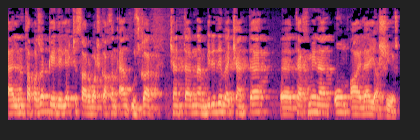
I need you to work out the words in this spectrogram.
həllini tapacaq. Qeyd eləyək ki, Sarıbaşqaxın ən ucqar kəndlərindən biridir və kənddə e, təxminən 10 ailə yaşayır.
